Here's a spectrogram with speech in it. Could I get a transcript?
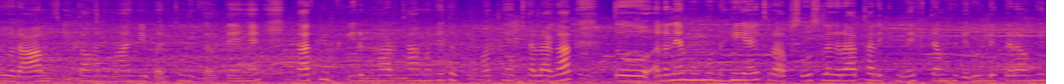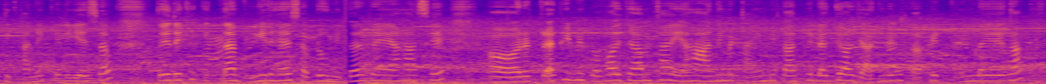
जो राम, सीता, हनुमान जी बन के निकलते हैं, काफ़ी भीड़ भाड़ था। मुझे तो बहुत ही अच्छा लगा। तो अनन्या मोमो नहीं आई थोड़ा अफसोस लग रहा था, लेकिन नेक्स्ट टाइम मुझे ज़रूर लेकर आऊँगी दिखाने के लिए ये सब। तो ये देखिए कितना भीड़ है, सब लोग निकल रहे हैं यहाँ से और ट्रैफ़िक भी बहुत जाम था। यहाँ आने में टाइम भी काफ़ी लग गया और जाने में भी काफ़ी टाइम लगेगा। था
